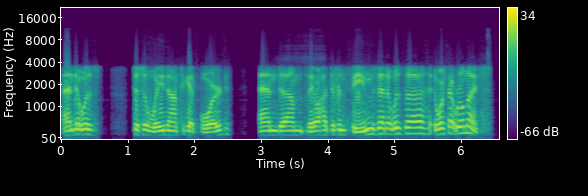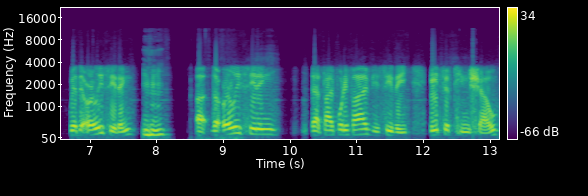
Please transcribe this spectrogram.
and it was just a way not to get bored. And um, they all had different themes, and it was uh, it worked out real nice. We had the early seating, Mm-hmm. uh, the early seating at 5:45, you see the 8:15 show.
